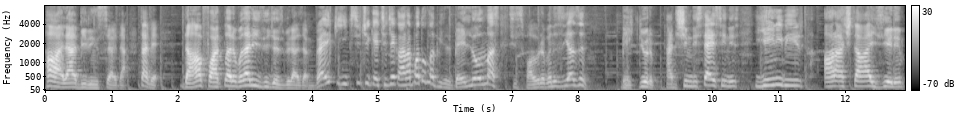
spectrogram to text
hala birinci sırada. Tabi daha farklı arabalar izleyeceğiz birazdan. Belki X3'ü geçecek araba da olabilir belli olmaz. Siz favori yazın. Bekliyorum. Hadi şimdi isterseniz yeni bir araç daha izleyelim.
